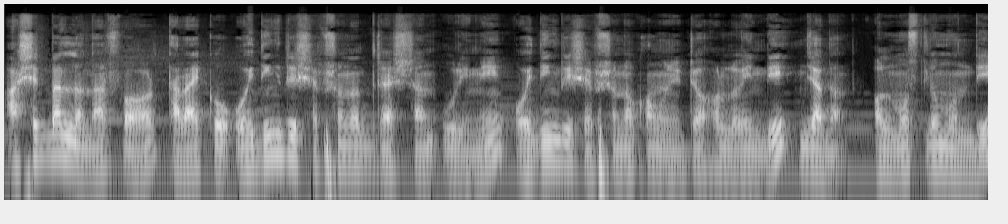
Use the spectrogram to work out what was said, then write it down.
আশীর্বাদ লনার পর তারা এক ওয়েডিং রিসেপশনত দ্রেশান উড়িনি ওয়েডিং রিসেপশন কমিউনিটি হল ইন্দি জাদন অলমোস্ট লো মন্দি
